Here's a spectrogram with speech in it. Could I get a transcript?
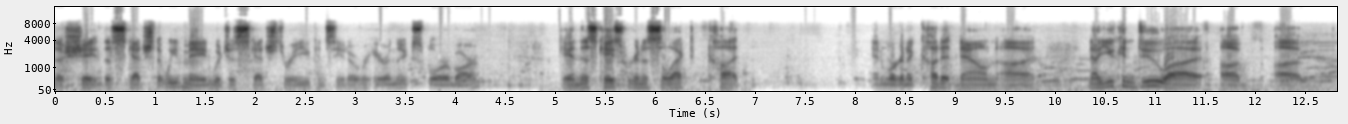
the shape, the sketch that we've made, which is sketch 3. You can see it over here in the Explorer bar. Okay, in this case we're going to select cut, and we're going to cut it down. Uh, now you can do a, a, a,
